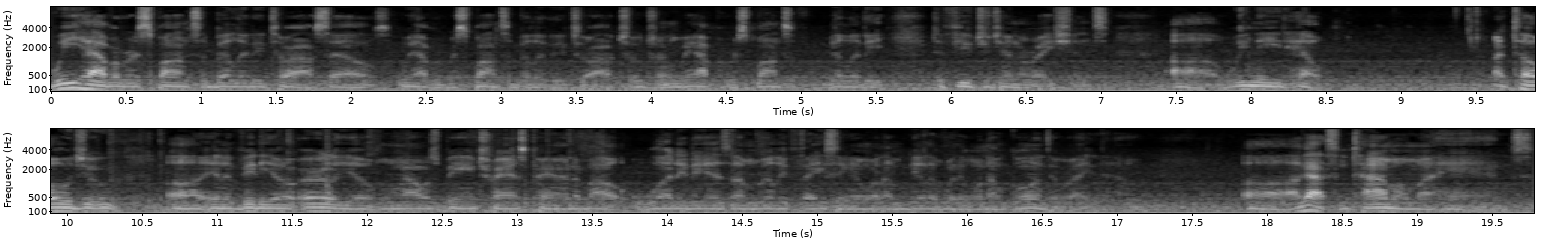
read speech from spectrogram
we have a responsibility to ourselves. We have a responsibility to our children. We have a responsibility to future generations. Uh, we need help. I told you uh, in a video earlier when I was being transparent about what it is I'm really facing and what I'm dealing with and what I'm going through right now. Uh, I got some time on my hands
